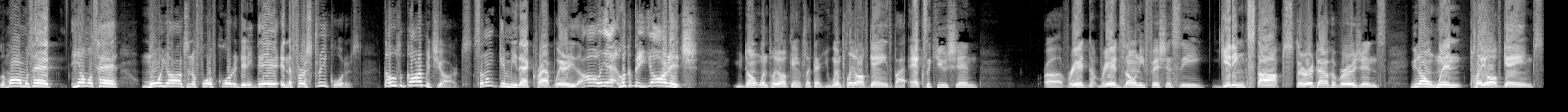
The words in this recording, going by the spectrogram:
Lamar almost had he almost had more yards in the fourth quarter than he did in the first three quarters. Those are garbage yards. So don't give me that crap where he's oh yeah, look at the yardage. You don't win playoff games like that. You win playoff games by execution, uh, red red zone efficiency, getting stops, third down conversions. You don't win playoff games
